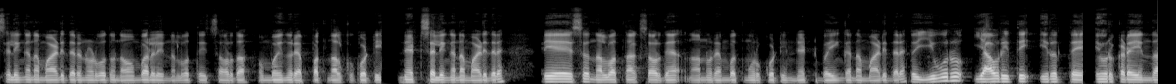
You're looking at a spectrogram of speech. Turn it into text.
ಸೆಲ್ಲಿಂಗ್ ಅನ್ನ ಮಾಡಿದ್ದಾರೆ ನೋಡಬಹುದು ನವೆಂಬರ್ ಅಲ್ಲಿ ನಲವತ್ತೈದು ಸಾವಿರದ ಒಂಬೈನೂರ ಎಪ್ಪತ್ನಾಲ್ಕು ಕೋಟಿ ನೆಟ್ ಸೆಲ್ಲಿಂಗ್ ಅನ್ನ ಮಾಡಿದರೆ ಡಿ ಎಸ್ ನಲವತ್ನಾಲ್ಕು ಸಾವಿರದ ನಾನೂರ ಎಂಬತ್ ಮೂರು ಕೋಟಿ ನೆಟ್ ಬೈಯಿಂಗ್ ಅನ್ನ ಮಾಡಿದ್ದಾರೆ. ಇವರು ಯಾವ ರೀತಿ ಇರುತ್ತೆ ಇವ್ರ ಕಡೆಯಿಂದ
